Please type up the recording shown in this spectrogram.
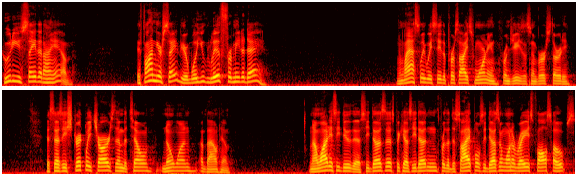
Who do you say that I am? If I'm your savior, will you live for me today? And lastly, we see the precise warning from Jesus in verse 30. It says, He strictly charged them to tell no one about him. Now, why does he do this? He does this because he doesn't, for the disciples, he doesn't want to raise false hopes.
